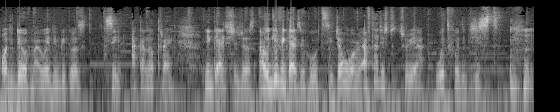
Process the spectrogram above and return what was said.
on the day of my wedding because see i cannot cry. You guys should just i will give you guys a whole tea. Don't worry. After this tutorial wait for the gist.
